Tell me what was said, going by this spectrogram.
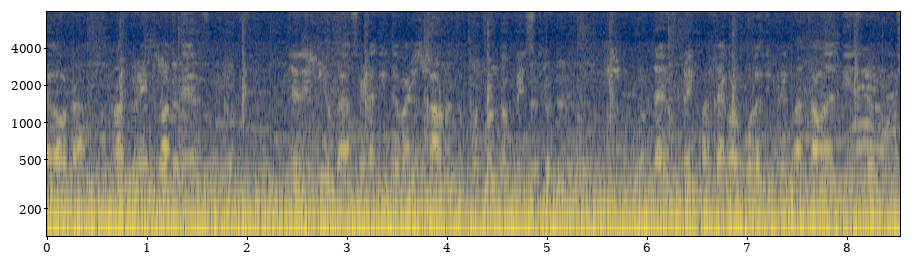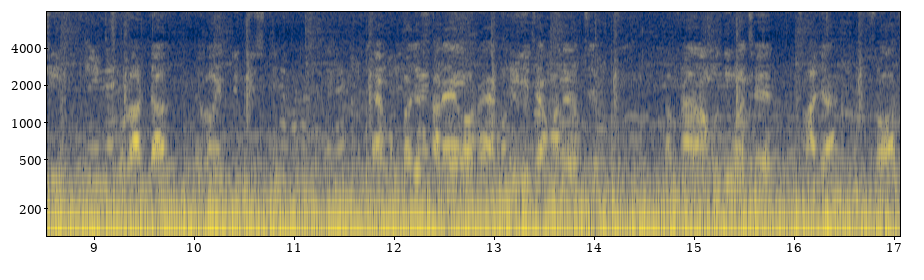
এগারোটা। আমরা ব্রেকফাস্টের যে রিভিউটা সেটা দিতে পারি কারণ হচ্ছে প্রচণ্ড বৃষ্টি। তো যাই হোক ব্রেকফাস্টটা একবার বলে দিই। ব্রেকফাস্ট আমাদের দিয়েছিল লুচি, ছোলার ডাল এবং একটি মিষ্টি। এখন বাজে সাড়ে এগারোটা। এখন দিয়েছে আমাদের হচ্ছে আপনার আমুদি মাছের ভাজা সস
